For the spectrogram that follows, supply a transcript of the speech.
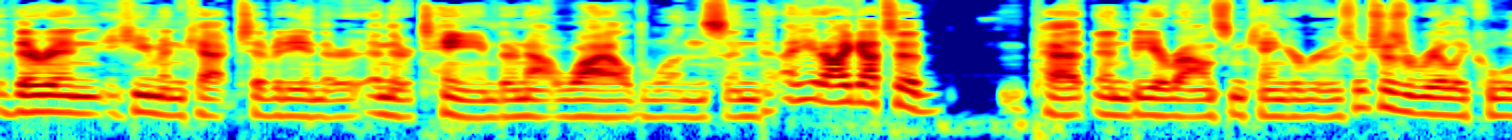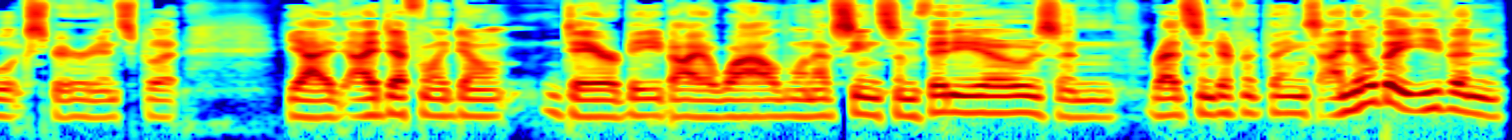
they're in human captivity and they're and they're tamed. They're not wild ones, and uh, you know I got to pet and be around some kangaroos, which was a really cool experience. But yeah, I, I definitely don't dare be by a wild one. I've seen some videos and read some different things. I know they even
